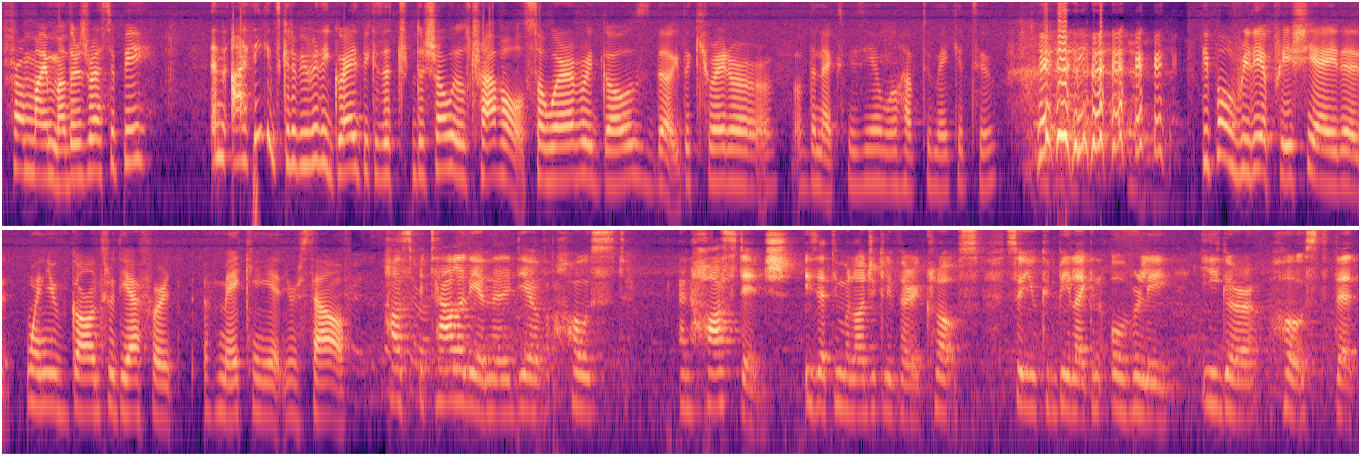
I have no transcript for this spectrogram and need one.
from my mother's recipe. And I think it's going to be really great because the, the show will travel. So wherever it goes, the, the curator of, of the next museum will have to make it too. People really appreciate it when you've gone through the effort of making it yourself. Hospitality and the idea of host and hostage is etymologically very close. So you could be like an overly eager host that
